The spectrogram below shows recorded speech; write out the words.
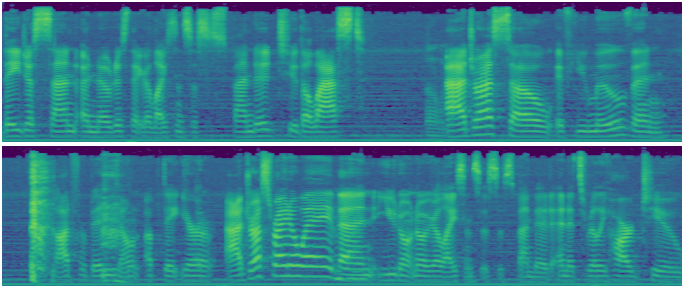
they just send a notice that your license is suspended to the last address, so if you move and, God forbid, don't update your address right away, then you don't know your license is suspended, and it's really hard to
